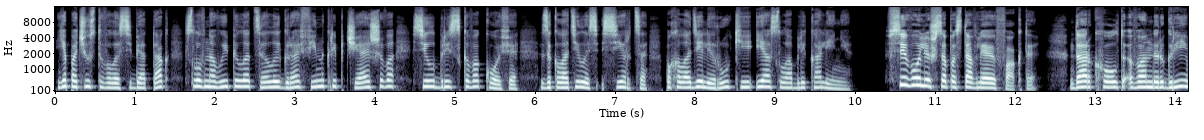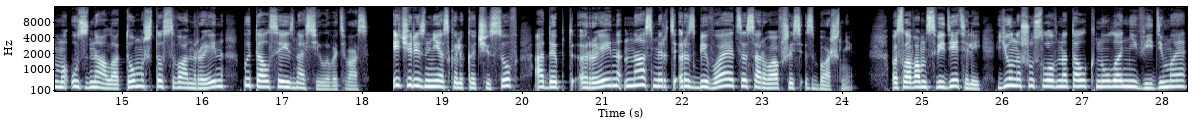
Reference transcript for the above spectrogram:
Я почувствовала себя так, словно выпила целый графин крепчайшего силбрисского кофе, заколотилось сердце, похолодели руки и ослабли колени. Всего лишь сопоставляю факты. Даркхолд Вандергрим узнал о том, что Сван Рейн пытался изнасиловать вас и через несколько часов адепт Рейн насмерть разбивается, сорвавшись с башни. По словам свидетелей, юношу словно толкнула невидимая,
